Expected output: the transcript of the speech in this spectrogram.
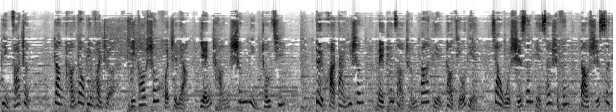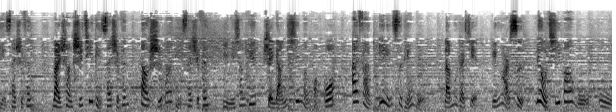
并发症。让糖尿病患者提高生活质量，延长生命周期。对话大医生，每天早晨八点到九点，下午十三点三十分到十四点三十分，晚上十七点三十分到十八点三十分，与您相约沈阳新闻广播 FM 一零四点五，栏目热线零二四六七八五五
